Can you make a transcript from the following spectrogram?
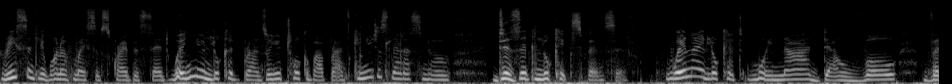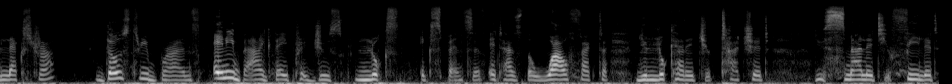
Recently, one of my subscribers said, When you look at brands, when you talk about brands, can you just let us know, does it look expensive? When I look at Moynat, Delvaux, Valextra, those three brands, any bag they produce looks expensive. It has the wow factor. You look at it, you touch it, you smell it, you feel it.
